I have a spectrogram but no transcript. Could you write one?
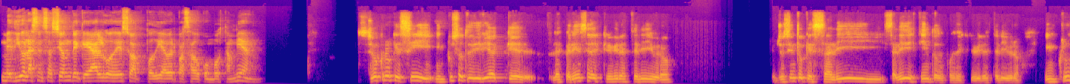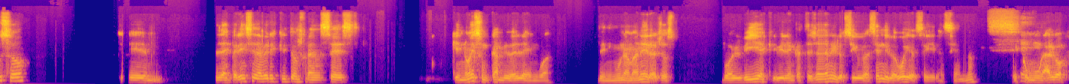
me dio la sensación de que algo de eso podía haber pasado con vos también. Yo creo que sí, incluso te diría que la experiencia de escribir este libro, yo siento que salí, salí distinto después de escribir este libro. Incluso eh, la experiencia de haber escrito en francés, que no es un cambio de lengua, de ninguna manera. Yo volví a escribir en castellano y lo sigo haciendo y lo voy a seguir haciendo. Es como algo,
